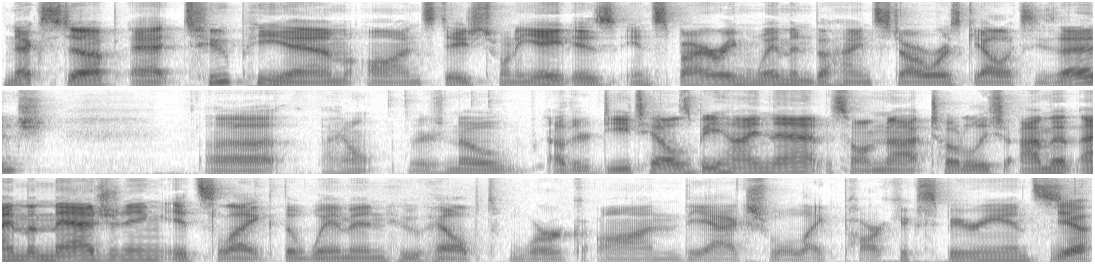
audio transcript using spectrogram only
next up at 2 p.m. on stage 28 is Inspiring Women Behind Star Wars Galaxy's Edge. Uh I don't there's no other details behind that, so I'm not totally sure. I'm I'm imagining it's like the women who helped work on the actual like park experience. Yeah.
